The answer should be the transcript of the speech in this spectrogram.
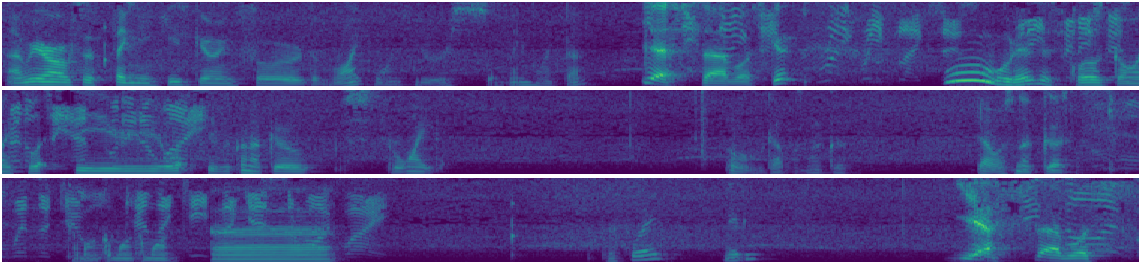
And we are also thinking he's going for the right one here, something like that. Yes, that was good. Ooh, this is close, guys. Let's see. Let's see. We're gonna go straight. Oh, that was not good. That was not good. Come on, come on, come on. Uh, this way, maybe. Yes, I was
